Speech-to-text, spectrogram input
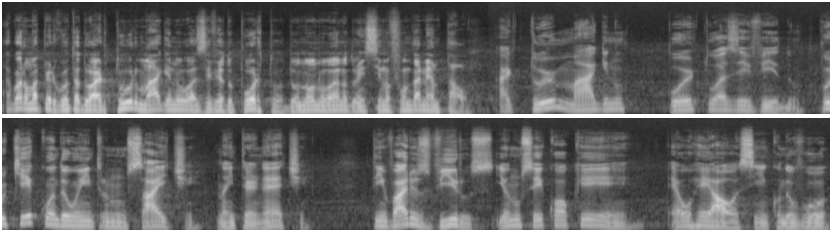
Agora, uma pergunta do Arthur Magno Azevedo Porto, do nono ano do ensino fundamental. Arthur Magno Porto Azevedo. Por que quando eu entro num site na internet tem vários vírus e eu não sei qual que é o real assim, quando eu vou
